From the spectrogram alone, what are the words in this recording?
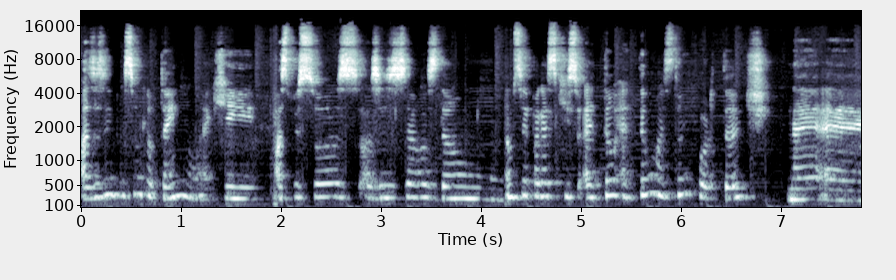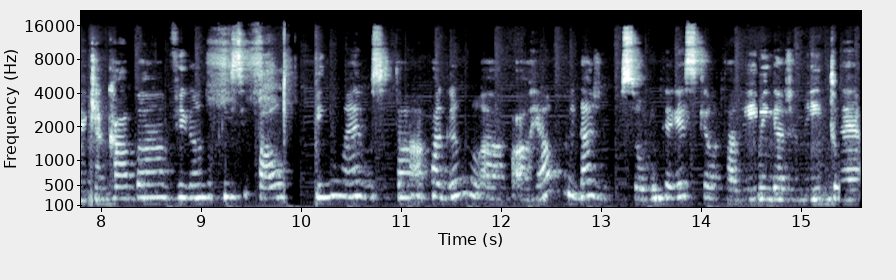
Às vezes a impressão que eu tenho é que as pessoas, às vezes elas dão, não sei, parece que isso é tão, é tão, mas tão importante, né, é, que acaba virando o principal E não é, você está apagando a, a, real qualidade da pessoa, o interesse que ela está ali, o engajamento, né,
